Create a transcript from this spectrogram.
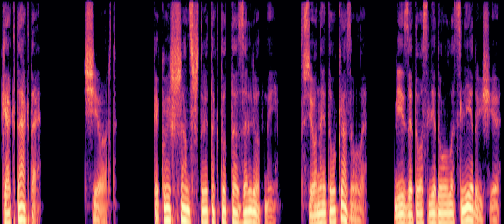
Как так-то? Черт! Какой шанс, что это кто-то залетный? Все на это указывало. из этого следовало следующее.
